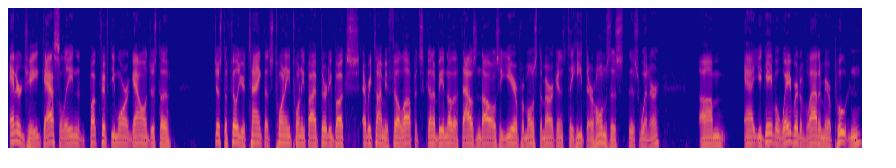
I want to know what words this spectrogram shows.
energy, gasoline, buck 50 more a gallon just to just to fill your tank that's 20 25 30 bucks every time you fill up. It's going to be another thousand dollars a year for most americans to heat their homes this this winter. Um, and you gave a waiver to vladimir putin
